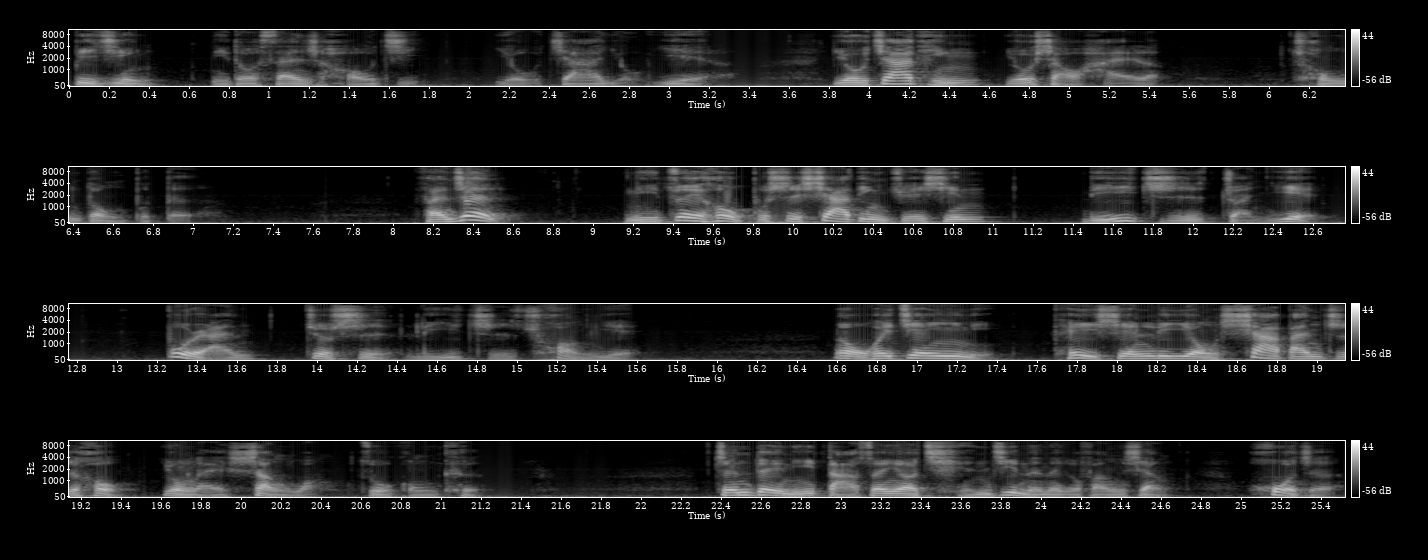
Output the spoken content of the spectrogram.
毕竟你都三十好几，有家有业了，有家庭有小孩了，冲动不得。反正你最后不是下定决心离职转业，不然就是离职创业，那我会建议你。可以先利用下班之后用来上网做功课，针对你打算要前进的那个方向，或者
